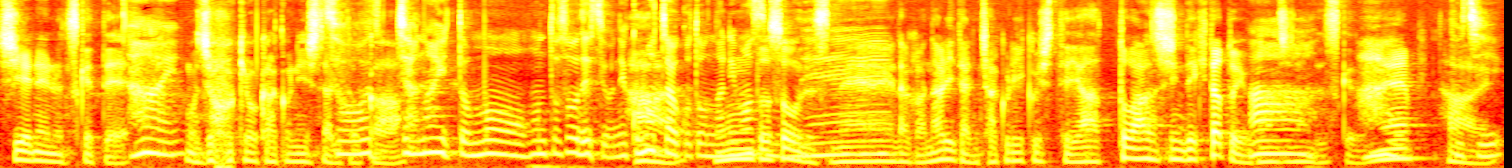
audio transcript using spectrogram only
CNN つけて、はい。もう状況を確認したりとか。じゃないともう本当そうですよね。困っちゃうことになりますもんね、はいそうですね。だから成田に着陸してやっと安心できたという感じなんですけどね、はい。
